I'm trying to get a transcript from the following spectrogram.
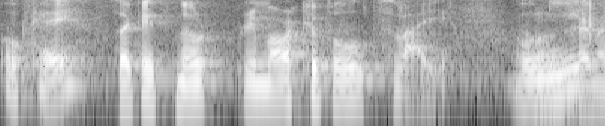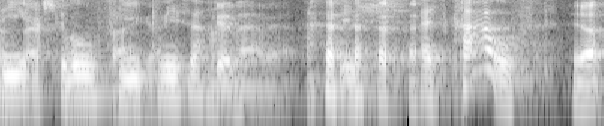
Okay. Ich sage jetzt nur Remarkable 2. Wo Das ich dich darauf hingewiesen habe. Genau, ja. Ist, hast du gekauft? ja.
